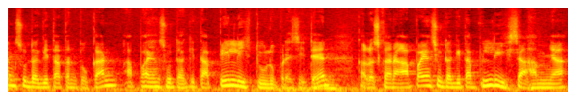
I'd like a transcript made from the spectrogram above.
yang sudah kita tentukan apa yang sudah kita pilih dulu presiden hmm. kalau sekarang apa yang sudah kita beli sahamnya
